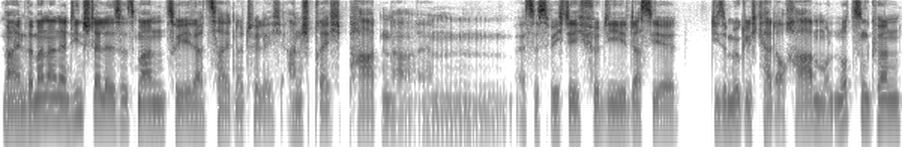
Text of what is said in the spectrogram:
Nein, wenn man an der Dienststelle ist, ist man zu jeder Zeit natürlich Ansprechpartner. Ähm, es ist wichtig für die, dass sie diese Möglichkeit auch haben und nutzen können,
